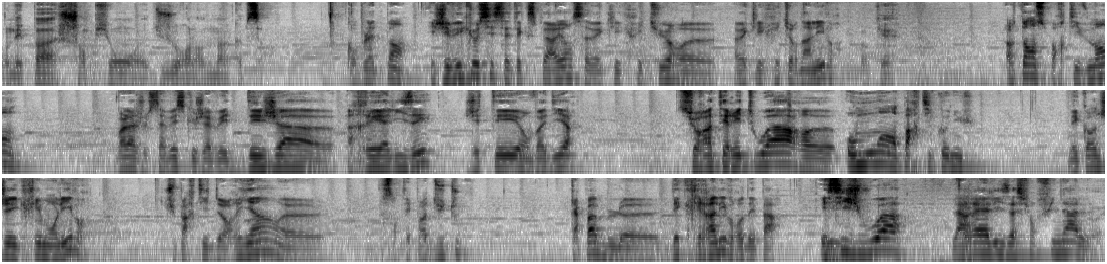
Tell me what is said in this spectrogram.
On n'est pas champion du jour au lendemain comme ça. Complètement. Et j'ai vécu aussi cette expérience avec l'écriture, avec l'écriture d'un livre. Ok Autant sportivement, voilà, je savais ce que j'avais déjà euh, réalisé. J'étais, on va dire, sur un territoire euh, au moins en partie connu. Mais quand j'ai écrit mon livre, je suis parti de rien, euh, je me sentais pas du tout capable euh, d'écrire un livre au départ. Et Oui. si je vois la Ouais. réalisation finale Ouais.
